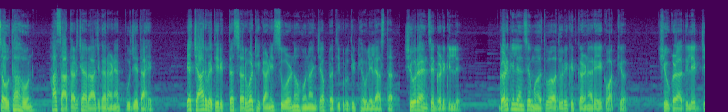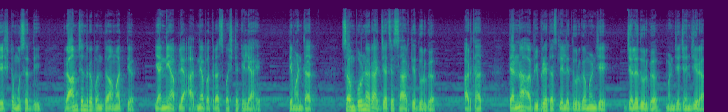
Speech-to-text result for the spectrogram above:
चौथा होन हा सातारच्या राजघराण्यात पूजेत आहे. या चार व्यतिरिक्त सर्व ठिकाणी सुवर्ण होनांच्या प्रतिकृती ठेवलेल्या असतात. शिवरायांचे गडकिल्ले. गडकिल्ल्यांचे महत्त्व अधोरेखित करणारे एक वाक्य. शिवकळातील एक ज्येष्ठ मुसद्दी रामचंद्रपंत अमात्य यांनी आपल्या आज्ञापत्रात स्पष्ट केले आहे. ते म्हणतात संपूर्ण राज्याचे सार ते दुर्ग. अर्थात त्यांना अभिप्रेत असलेले दुर्ग म्हणजे जलदुर्ग म्हणजे जंजिरा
